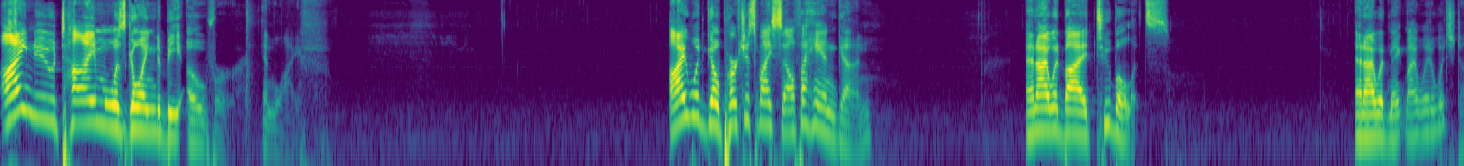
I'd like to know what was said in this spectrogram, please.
I knew time was going to be over in life. I would go purchase myself a handgun and I would buy two bullets and I would make my way to Wichita.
